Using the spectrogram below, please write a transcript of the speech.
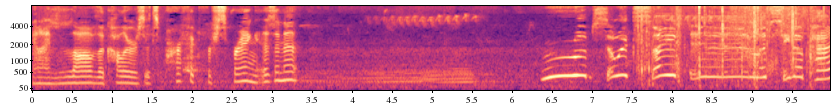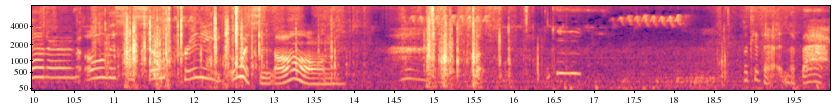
And I love the colors. It's perfect for spring, isn't it? Ooh, I'm so excited. Let's see the pattern. Oh, this is so pretty. Oh, it's long. Look. Look at that in the back.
